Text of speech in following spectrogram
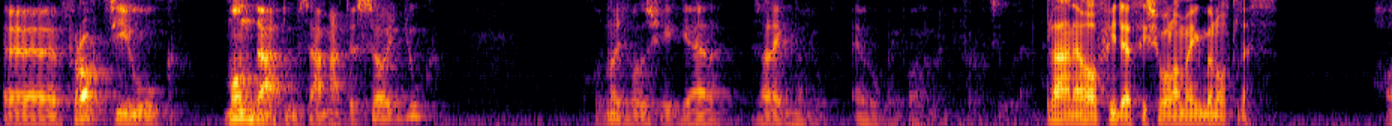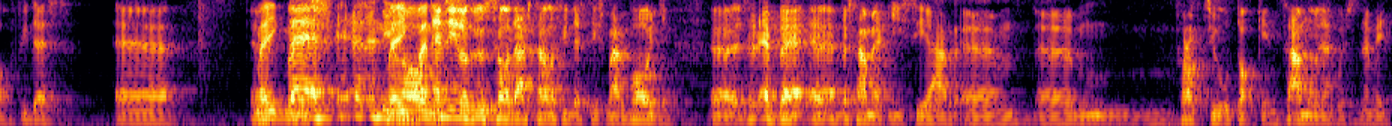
e, frakciók mandátum számát összeadjuk, akkor nagy valószínűséggel ez a legnagyobb európai parlamenti frakció lenne. Pláne, ha a Fidesz is valamelyikben ott lesz. Ha a Fidesz... E, Melyikben de is? Ennél, Melyikben a, is? ennél az összeadásnál a Fidesz is már vagy, ebbe, ebbe számolják ICR e, e, frakció tagként számolják, hogy ez nem egy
